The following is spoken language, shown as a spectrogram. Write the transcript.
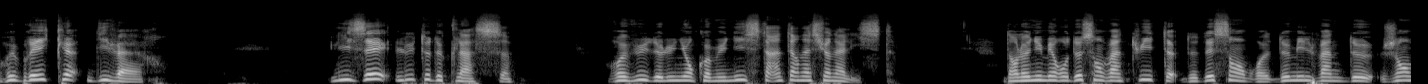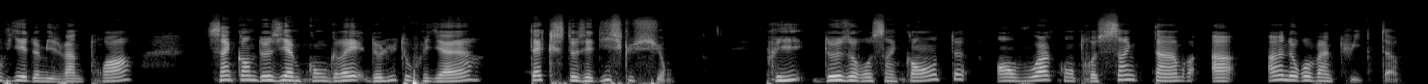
Rubrique divers. Lisez Lutte de classe. Revue de l'Union communiste internationaliste. Dans le numéro 228 de décembre 2022-janvier 2023, 52e congrès de lutte ouvrière, textes et discussions. Prix 2,50 euros, envoi contre 5 timbres à 1,28 euros.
